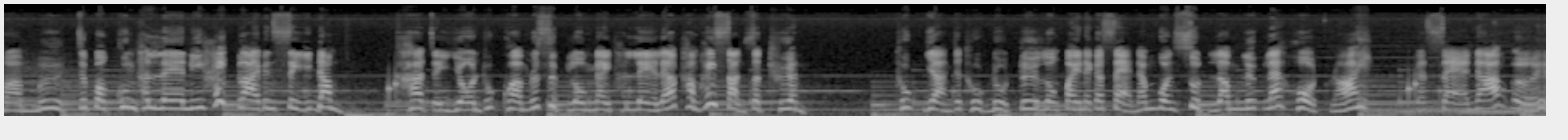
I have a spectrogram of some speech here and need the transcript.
ความมืดจะปกคลุมทะเลนี้ให้กลายเป็นสีดำข้าจะโยนทุกความรู้สึกลงในทะเลแล้วทำให้สั่นสะเทือน ทุกอย่างจะถูกดูดกลืนลงไปในกระแสน้ำวนสุดล้ำลึกและโหดร้าย กระแสน้ำเอ๋ย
